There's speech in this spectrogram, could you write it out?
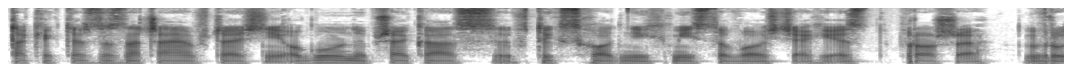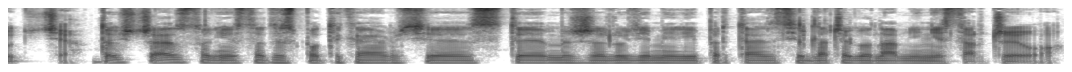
tak jak też zaznaczałem wcześniej, ogólny przekaz w tych wschodnich miejscowościach jest proszę, wróćcie. Dość często niestety spotykałem się z tym, że ludzie mieli pretensje, dlaczego na mnie nie starczyło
